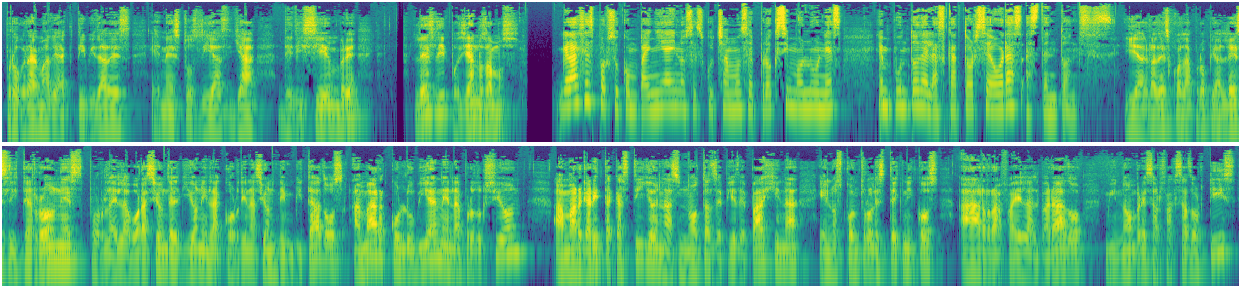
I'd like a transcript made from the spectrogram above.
programa de actividades en estos días ya de diciembre. Leslie, pues ya nos vamos. Gracias por su compañía y nos escuchamos el próximo lunes en punto de las 14 horas hasta entonces. Y agradezco a la propia Leslie Terrones por la elaboración del guion y la coordinación de invitados, a Marco Lubián en la producción, a Margarita Castillo en las notas de pie de página, en los controles técnicos, a Rafael Alvarado. Mi nombre es Arfaxado Ortiz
